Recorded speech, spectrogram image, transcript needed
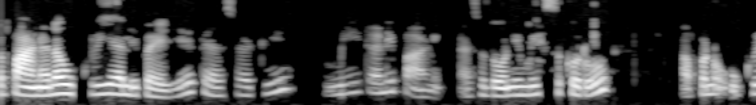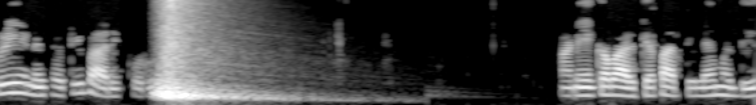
पाण्याला उकळी आली पाहिजे. त्यासाठी मीठ आणि पाणी असं दोन्ही मिक्स करून आपण उकळी येण्यासाठी बारीक करू आणि एका बारक्या पातेल्यामध्ये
